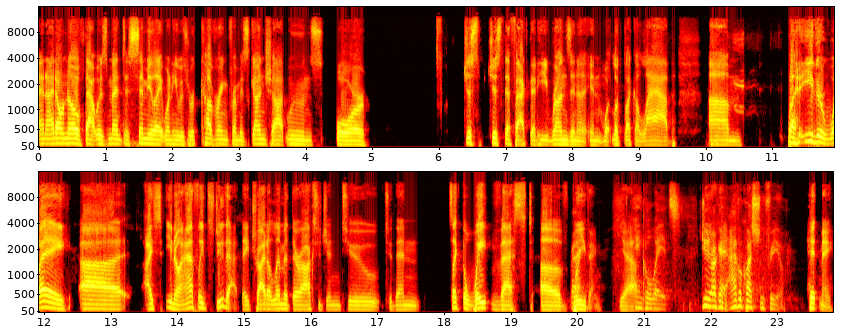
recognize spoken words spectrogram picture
and I don't know if that was meant to simulate when he was recovering from his gunshot wounds or just just the fact that he runs in a in what looked like a lab. Um, but either way, uh, I you know athletes do that. They try to limit their oxygen to to then it's like the weight vest of Right. breathing. Yeah, Ankle weights. Dude, okay, I have a question for you. hit me.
